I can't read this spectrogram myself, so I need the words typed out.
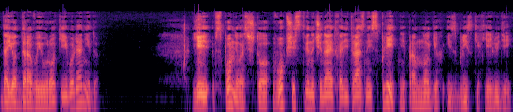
дает даровые уроки его Леониду. Ей вспомнилось, что в обществе начинают ходить разные сплетни про многих из близких ей людей.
